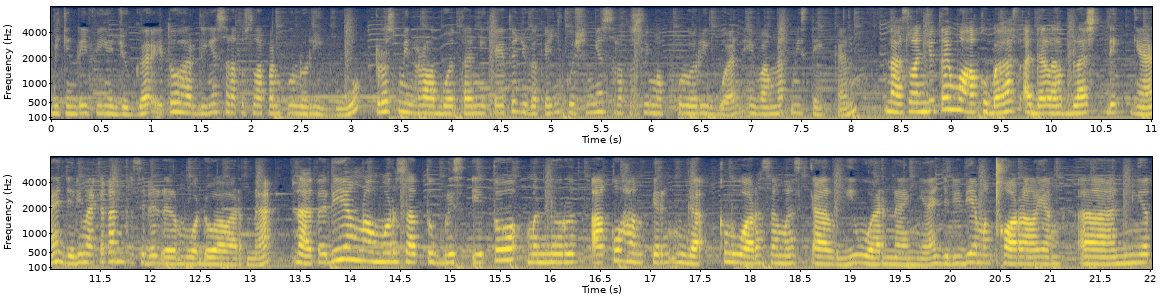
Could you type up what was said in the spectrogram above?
bikin reviewnya juga itu harganya 180.000 terus mineral botanica itu juga kayaknya cushionnya 150 ribuan if I'm not mistaken. Nah selanjutnya yang mau aku bahas adalah blush sticknya mereka kan tersedia dalam dua warna. Nah tadi yang nomor satu bliss itu menurut aku hampir nggak keluar sama sekali warnanya. Jadi dia emang coral yang uh, nude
